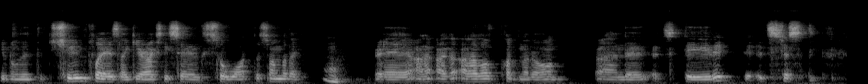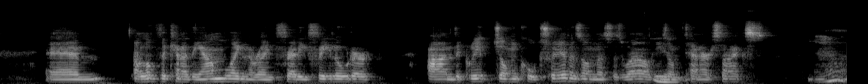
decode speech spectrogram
You know, the, the tune plays like you're actually saying "So what" to somebody. Oh. Uh, and I, I, I love putting it on, and uh, it's it, it's just. Um, I love the kind of the ambling around Freddie Freeloader, and the great John Coltrane is on this as well. He's Yeah. on tenor sax. Yeah.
